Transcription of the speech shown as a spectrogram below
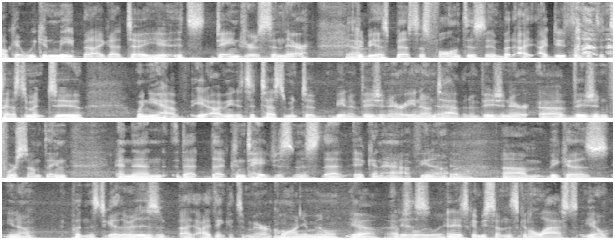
okay, we can meet, but I got to tell you, it's dangerous in there. Yeah. Could be asbestos falling through. sin- But I, I do think it's a testament to when you have, you know, I mean, it's a testament to being a visionary, you know, and to having a visionary uh, vision for something, and then that that contagiousness that it can have, you know, yeah, um, because you know. Putting this together is, a, I, I think it's a miracle. monumental. Yeah, it is. absolutely. And it's going to be something that's going to last, you know,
